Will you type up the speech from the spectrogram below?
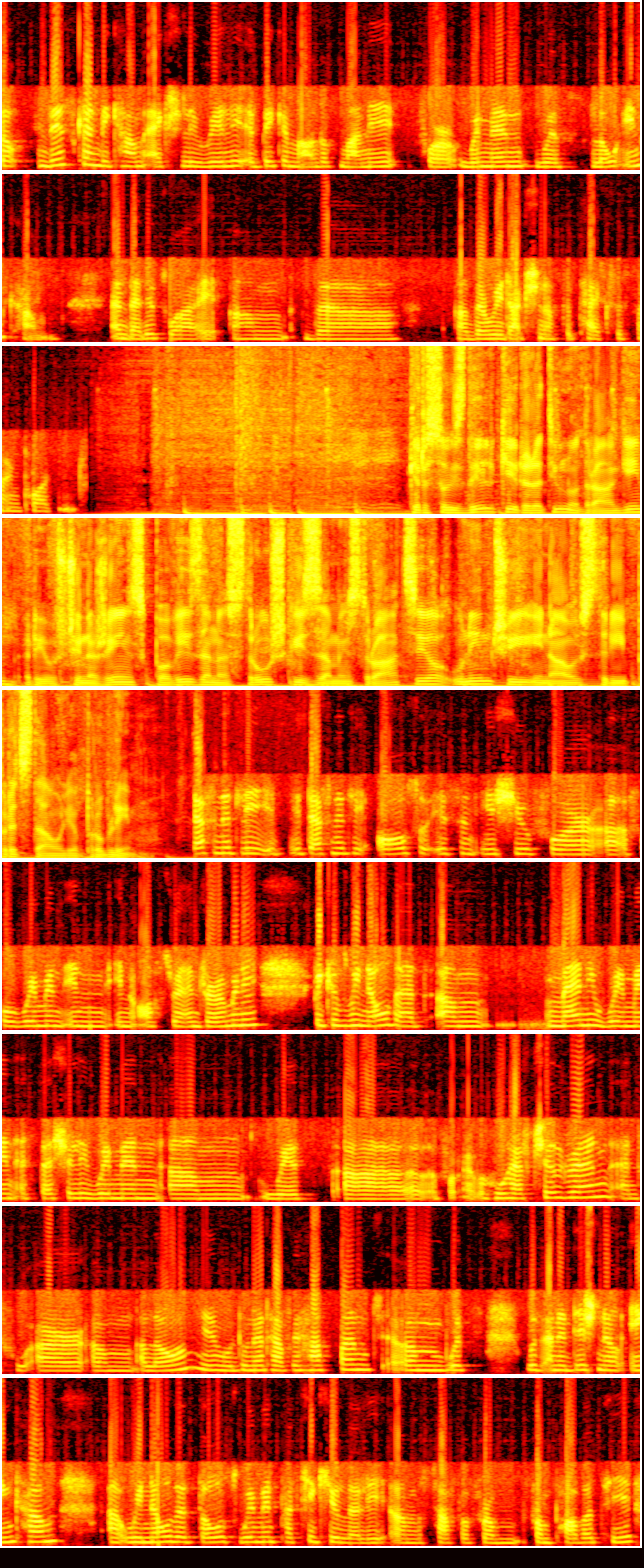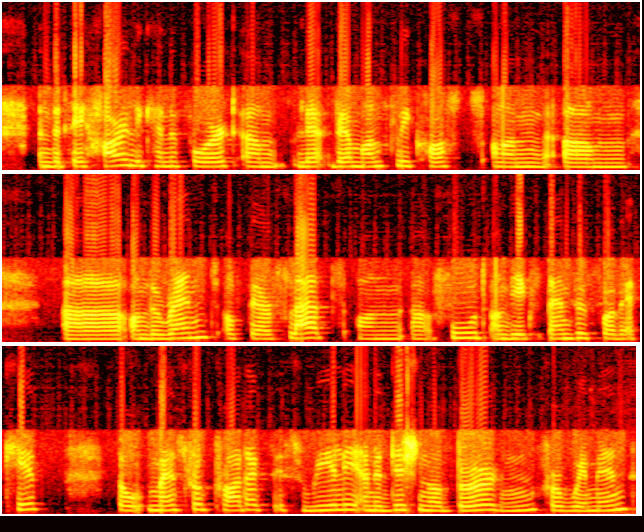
So this can become actually really a big amount of money for women with low income, and that is why um, the uh, the reduction of the tax is so important. Ker so izdelki relativno dragi, revščina žensk povezana s stroški za menstruacijo v Nemčiji in Avstriji predstavlja problem. Definitely, it, it, definitely also is an issue for uh, for women in, in Austria and Germany, because we know that um, many women, especially women um, with uh, for, who have children and who are um, alone, you know, who do not have a husband um, with with an additional income, uh, we know that those women particularly um, suffer from from poverty and that they hardly can afford their monthly costs on on the rent of their flat, on uh, food, on the expenses for their kids. So menstrual products is really an additional burden for women.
